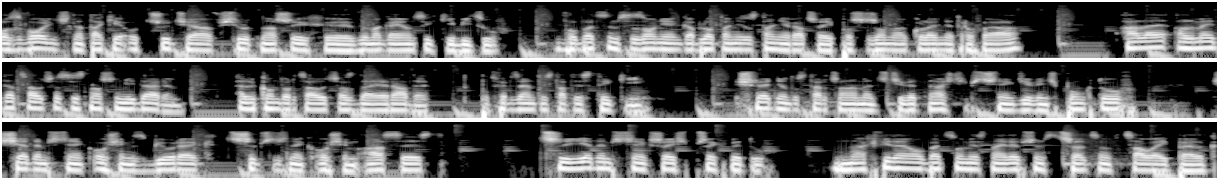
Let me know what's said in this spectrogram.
pozwolić na takie odczucia wśród naszych e, wymagających kibiców. W obecnym sezonie Gablota nie zostanie raczej poszerzona o kolejne trofea, ale Almeida cały czas jest naszym liderem. El Condor cały czas daje radę. Potwierdzają to statystyki. Średnio dostarcza na mecz 19,9 punktów, 7,8 zbiórek, 3,8 asyst, czy 1,6 przechwytów. Na chwilę obecną jest najlepszym strzelcem w całej PLK.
